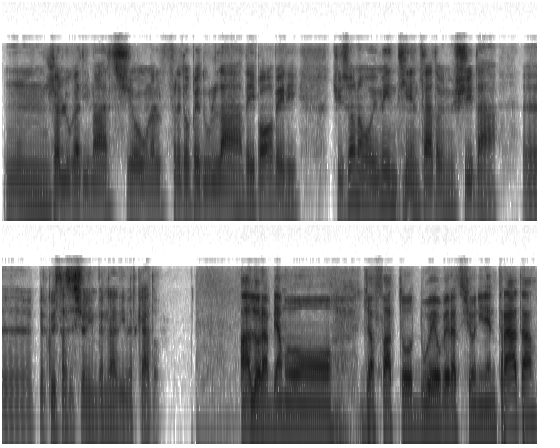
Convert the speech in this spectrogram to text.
un Gianluca Di Marzio, un Alfredo Pedullà dei poveri. Ci sono movimenti in entrata o in uscita eh, per questa sessione invernale di mercato? Allora, abbiamo già fatto due operazioni in entrata,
